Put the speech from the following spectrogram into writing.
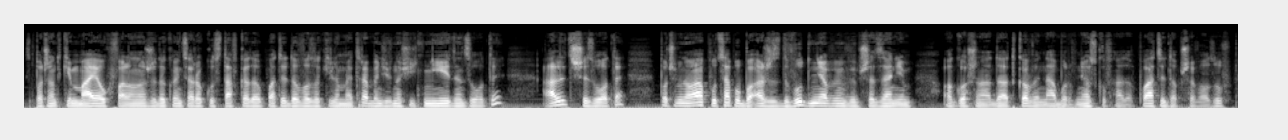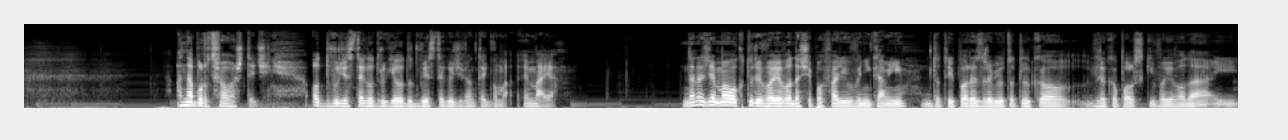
Z początkiem maja uchwalono, że do końca roku stawka do opłaty do kilometra będzie wynosić nie 1 zł, ale 3 zł, po czym na łapu capu, bo aż z dwudniowym wyprzedzeniem ogłoszono dodatkowy nabór wniosków na dopłaty do przewozów. A nabór trwał aż tydzień, od 22 do 29 maja. Na razie mało który wojewoda się pochwalił wynikami. Do tej pory zrobił to tylko wielkopolski wojewoda i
